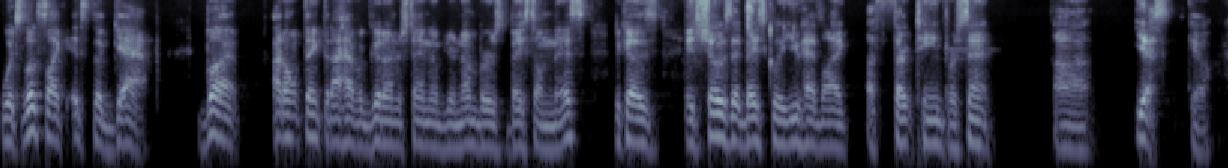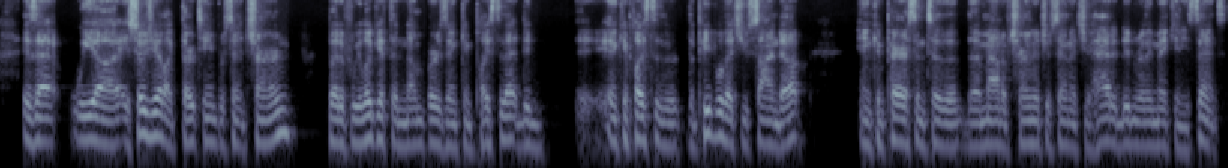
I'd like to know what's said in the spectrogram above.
which looks like it's the gap. But I don't think that I have a good understanding of your numbers based on this because it shows that basically you had like a 13%. Uh, yes, Gail, is that we, uh, it shows you had like 13% churn. But if we look at the numbers and can place to that, did can place to the, the people that you signed up, in comparison to the, the amount of churn that you're saying that you had, it didn't really make any sense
